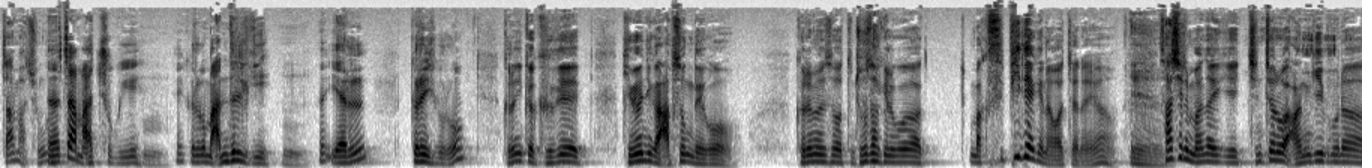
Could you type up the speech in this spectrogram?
짜 맞춘 거. 짜 맞추기 그리고 만들기 얘를 그런 식으로 그러니까 그게 김현희가 압송되고 그러면서 어떤 조사 결과가 막 스피디하게 나왔잖아요. 예. 사실은 만약에 진짜로 안기부나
